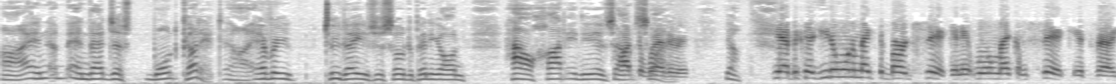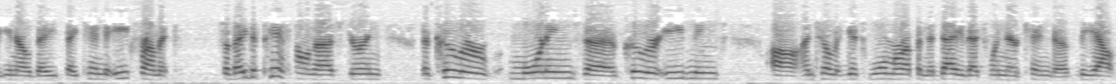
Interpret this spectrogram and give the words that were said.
uh, and and that just won't cut it. Uh, every two days or so, depending on how hot it is Hot outside. the weather is. Yeah. Yeah, because you don't want to make the bird sick, and it will make them sick if uh, you know they they tend to eat from it. So they depend on us during the cooler mornings, the cooler evenings, uh, until it gets warmer up in the day. That's when they tend to be out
